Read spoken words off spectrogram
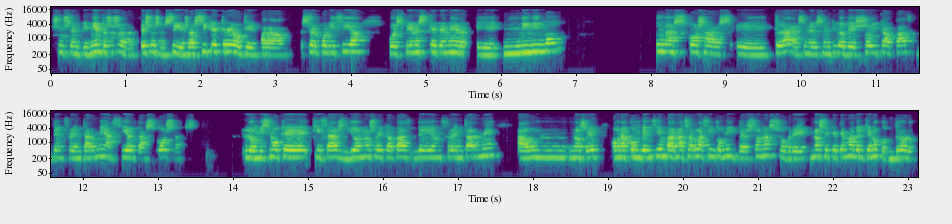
sus sentimientos, eso, es así. O sea, sí que creo que para ser policía pues tienes que tener eh, mínimo unas cosas eh, claras en el sentido de soy capaz de enfrentarme a ciertas cosas. Lo mismo que quizás yo no soy capaz de enfrentarme a un, no sé, a una convención para una charla a 5.000 personas sobre no sé qué tema del que no controlo.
